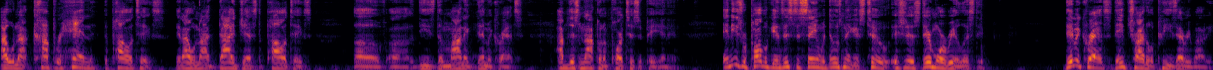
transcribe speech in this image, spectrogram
i will not comprehend the politics and i will not digest the politics of uh, these demonic Democrats. I'm just not going to participate in it. And these Republicans, it's the same with those niggas too. It's just they're more realistic. Democrats, they try to appease everybody.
